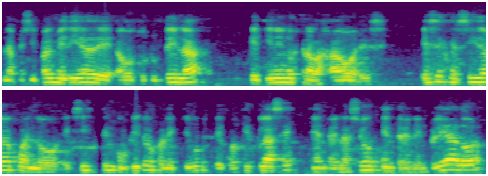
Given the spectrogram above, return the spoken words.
la principal medida de autotutela que tienen los trabajadores. Es ejercida cuando existen conflictos colectivos de cualquier clase en relación entre el empleador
